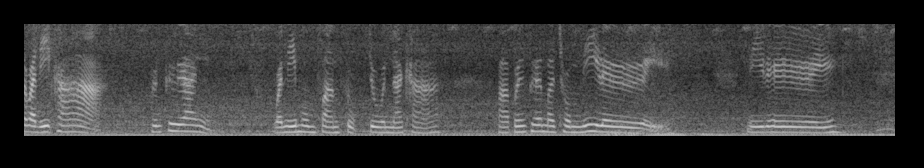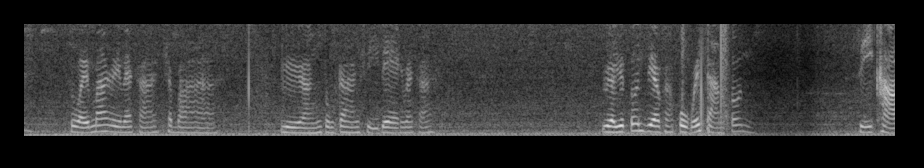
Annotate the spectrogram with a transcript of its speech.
สวัสดีค่ะ เพื่อนๆ วันนี้มุมฟาร์มสุขจูนนะคะพาเพื่อนๆมาชมนี่เลย นี่เลย สวยมากเลยนะคะ ชบา เหลืองตรงกลางสีแดงนะคะ เหลืออยู่ต้นเดียวค่ะ ปลูกไว้สามต้น สีขาว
